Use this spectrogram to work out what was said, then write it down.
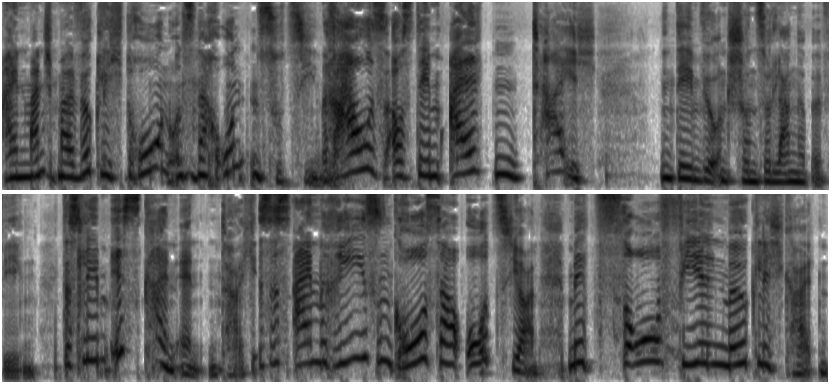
einen manchmal wirklich drohen, uns nach unten zu ziehen, raus aus dem alten Teich, in dem wir uns schon so lange bewegen. Das Leben ist kein Ententeich, es ist ein riesengroßer Ozean mit so vielen Möglichkeiten.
